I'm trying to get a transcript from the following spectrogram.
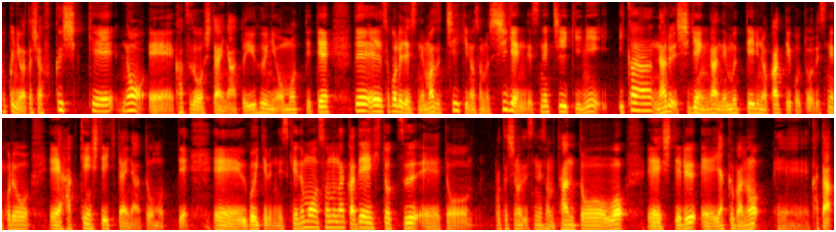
特に私は福祉系の、え活動をしたいなというふうに思ってて、で、えそこでですね、まず地域のその資源ですね、地域にいかなる資源が眠っているのかっていうことをですね、これを、え発見していきたいなと思って、え動いてるんですけれども、その中で一つ、えっ、ー、と、私のですね、その担当を、えー、してる、えー、役場の、えー、方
